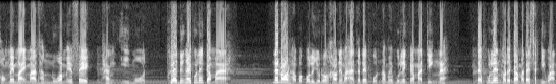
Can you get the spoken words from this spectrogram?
ของใหม่ๆมาทั้งนวมเอฟเฟกต์ทั้งอีโมดเพื่อดึงให้ผู้เล่นกลับมา แน่นอนครับว่ากลยุทธ์ของเขาเนี่ยมันอาจจะได้ผลทำให้ผู้เล่นกลับมาจริงนะ แต่ผู้เล่นเขาจะกลับมาได้สักกี่วัน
